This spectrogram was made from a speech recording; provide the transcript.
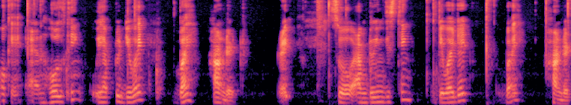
Okay. And whole thing we have to divide by 100 right? So i'm doing this thing divided by 100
